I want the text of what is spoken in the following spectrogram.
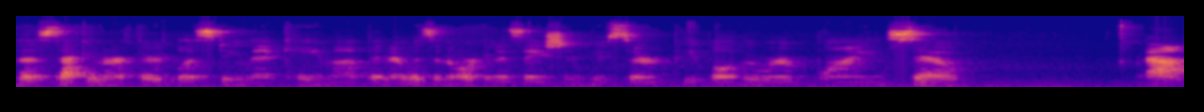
the second or third listing that came up, and it was an organization who served people who were blind. So um,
